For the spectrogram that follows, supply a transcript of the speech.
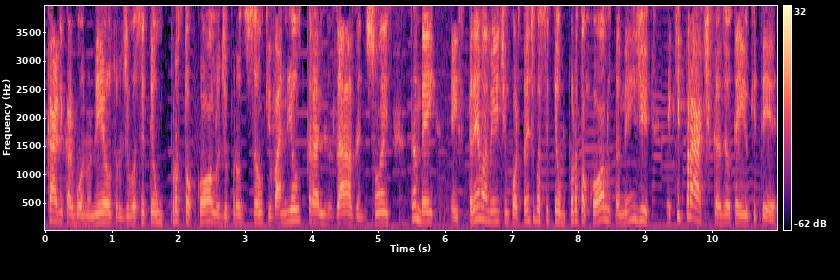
carne carbono neutro, de você ter um protocolo de produção que vai neutralizar as emissões, também é extremamente importante você ter um protocolo também de é, que práticas eu tenho que ter.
